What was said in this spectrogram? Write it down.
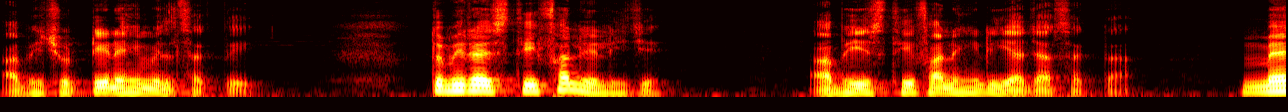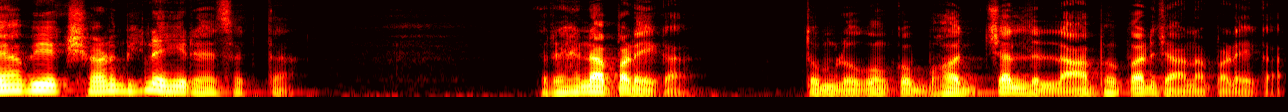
अभी छुट्टी नहीं मिल सकती। तो मेरा इस्तीफा ले लीजिए। अभी इस्तीफा नहीं लिया जा सकता। मैं अभी एक क्षण भी नहीं रह सकता। रहना पड़ेगा। तुम लोगों को बहुत जल्द लाभ पर जाना पड़ेगा।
